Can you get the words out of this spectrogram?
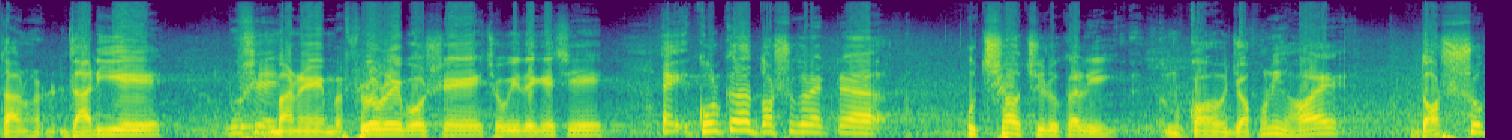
তার দাঁড়িয়ে বসে। মানে ফ্লোরে বসে ছবি দেখেছে। এই কলকাতার দর্শকের একটা উৎসাহ চিরকালই। যখনই হয় দর্শক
